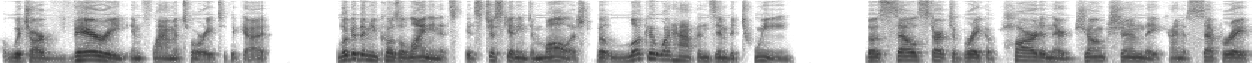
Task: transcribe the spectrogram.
which are very inflammatory to the gut Look at the mucosal lining. It's, it's just getting demolished. But look at what happens in between. Those cells start to break apart in their junction. They kind of separate.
